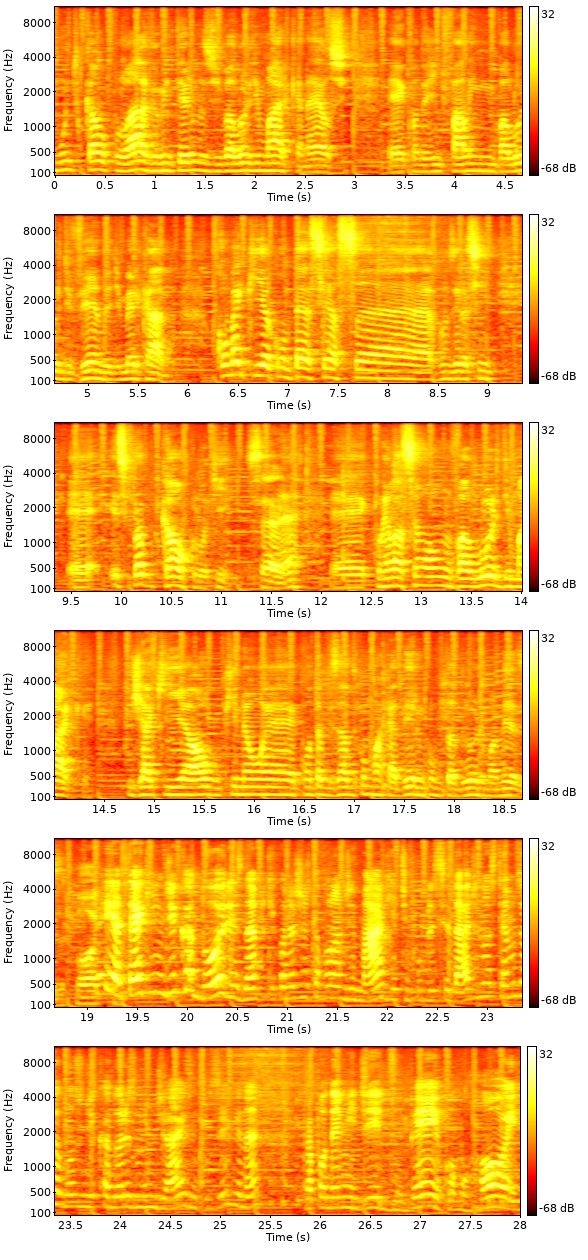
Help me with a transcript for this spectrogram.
muito calculável em termos de valor de marca, né, Elcio? É, quando a gente fala em valor de venda, de mercado. Como é que acontece essa, vamos dizer assim, é, esse próprio cálculo aqui? Certo. Né? É, com relação a um valor de marca? Já que é algo que não é contabilizado como uma cadeira, um computador, uma mesa. Ótimo. E até que indicadores, né? Porque quando a gente está falando de marketing, publicidade, nós temos alguns indicadores mundiais, inclusive, né? Para poder medir desempenho, como ROI,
